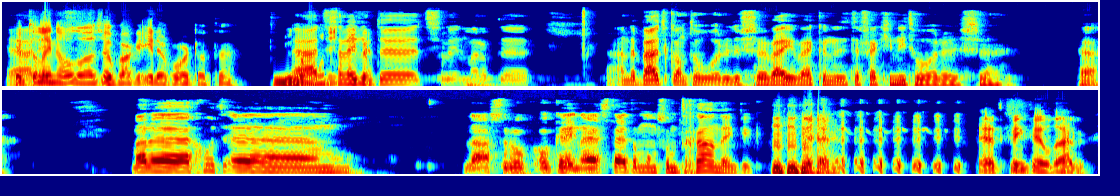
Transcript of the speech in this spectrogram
Ja, ik heb het alleen al eh, zo vaak eerder gehoord dat eh niemand Ja, het is, alleen op de, het is alleen maar op de, aan de buitenkant te horen. Dus eh, wij, wij kunnen dit effectje niet horen. Dus, ja. Maar goed, ehm laatste erop. Oké, nou ja, het is tijd om ons om te gaan, denk ik. het klinkt heel duidelijk.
